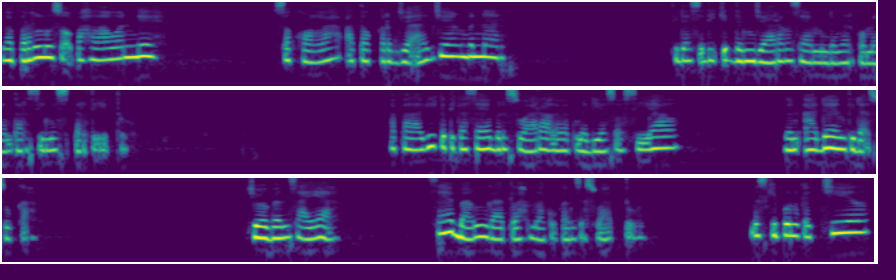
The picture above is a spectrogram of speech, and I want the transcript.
gak perlu sok pahlawan deh. Sekolah atau kerja aja yang benar. Tidak sedikit dan jarang saya mendengar komentar sinis seperti itu. Apalagi ketika saya bersuara lewat media sosial dan ada yang tidak suka. Jawaban saya, saya bangga telah melakukan sesuatu. Meskipun kecil,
